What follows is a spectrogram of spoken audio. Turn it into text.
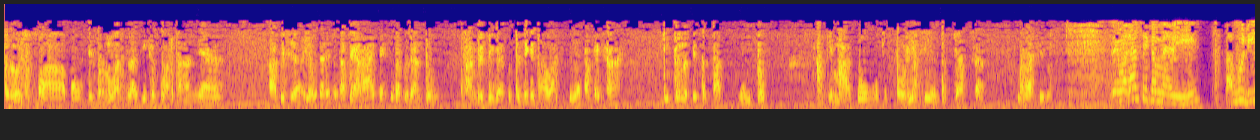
Terus eh, apa diperluas lagi kekuasaannya. Habis ya ya udah itu KPK aja sudah bergantung. Sambil juga tentunya kita awasi juga KPK itu lebih tepat untuk hakim agung untuk polisi untuk jaksa terima kasih Bu. Terima kasih kembali Pak Budi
